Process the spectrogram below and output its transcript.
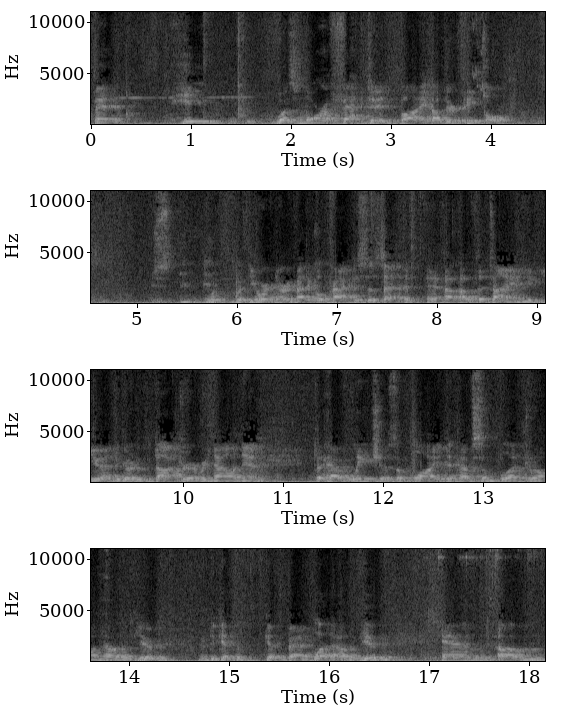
that he was more affected by other people with, with, the ordinary medical practices at, uh, of the time. You, you, had to go to the doctor every now and then to have leeches applied, to have some blood drawn out of you, to get the, get the bad blood out of you. And um,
